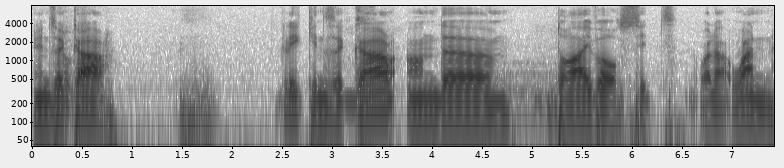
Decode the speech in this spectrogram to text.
in the Oh. car. Click in the car on the um, driver seat. Voilà, one,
